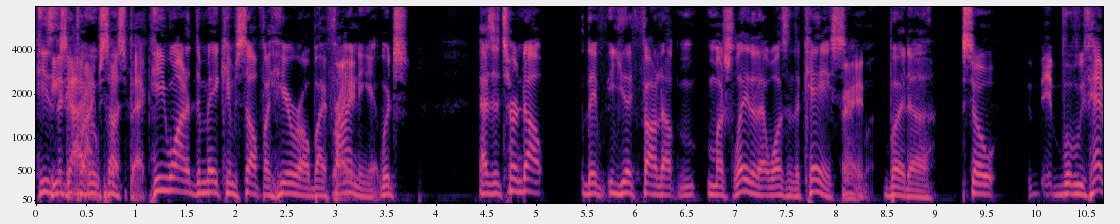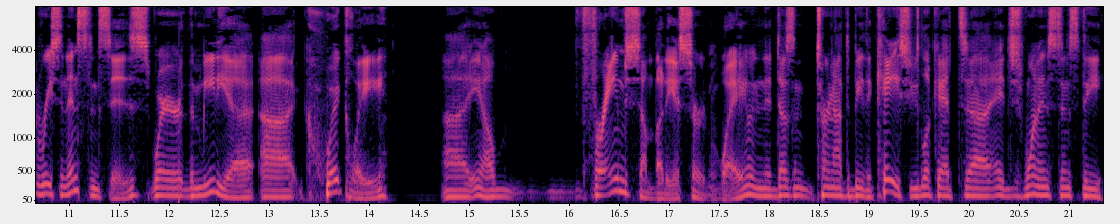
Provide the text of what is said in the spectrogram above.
He's, He's the guy prime who suspect. He wanted to make himself a hero by finding it, which, as it turned out, they they found out much later that wasn't the case. Right. But uh, so it, we've had recent instances where the media uh, quickly, uh, you know, frames somebody a certain way, and it doesn't turn out to be the case. You look at uh, just one instance the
